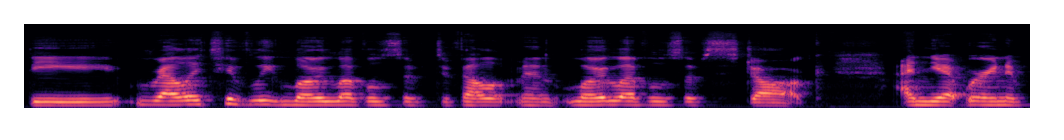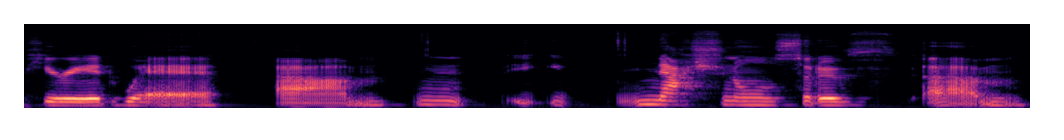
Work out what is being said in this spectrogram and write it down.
the relatively low levels of development, low levels of stock. And yet we're in a period where um, n- national sort of um,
